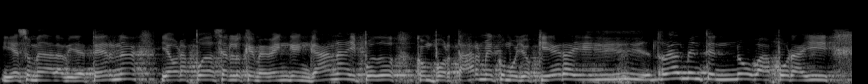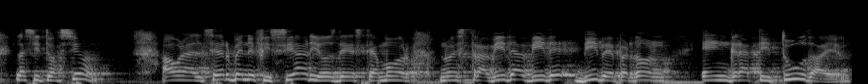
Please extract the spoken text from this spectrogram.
y eso me da la vida eterna y ahora puedo hacer lo que me venga en gana y puedo comportarme como yo quiera y realmente no va por ahí la situación. Ahora, al ser beneficiarios de este amor, nuestra vida vive, perdón, en gratitud a Él.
